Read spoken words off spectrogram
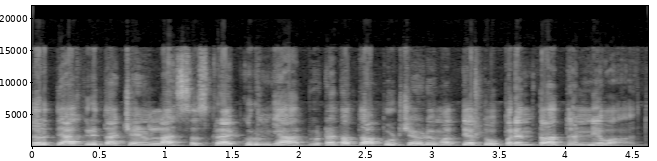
तर त्याकरिता चॅनलला सबस्क्राईब करून घ्या. भेटत आता पुढच्या व्हिडिओमध्ये. तोपर्यंत धन्यवाद.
